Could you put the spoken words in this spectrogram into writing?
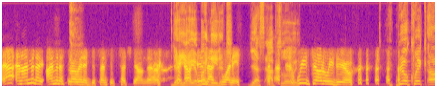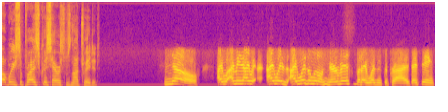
Ah, And I'm gonna I'm gonna throw in a defensive touchdown there. Yeah, yeah, yeah. in that need it. 20. Yes, absolutely. We totally do. Real quick, uh, were you surprised Chris Harris was not traded? no, I, I mean I, I was I was a little nervous, but I wasn't surprised. I think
